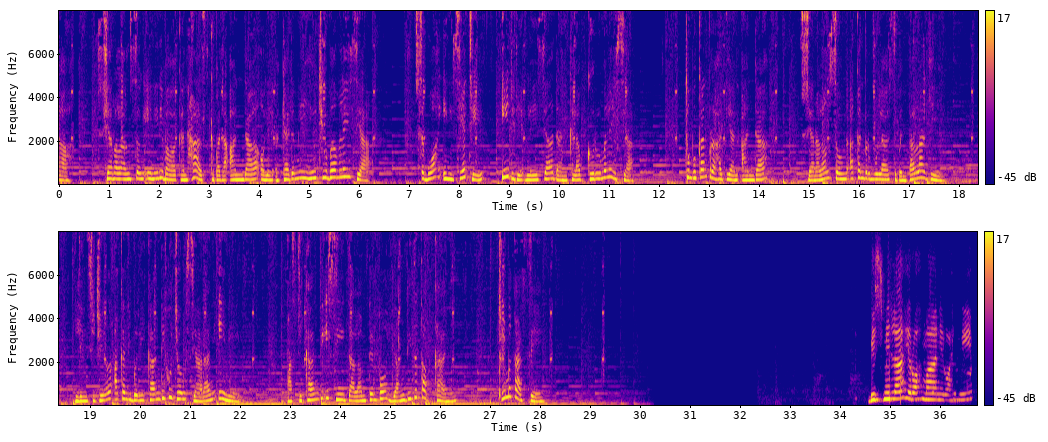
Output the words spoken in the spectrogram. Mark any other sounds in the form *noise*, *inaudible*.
Tahniah. Siaran langsung ini dibawakan khas kepada anda oleh Akademi YouTuber Malaysia. Sebuah inisiatif e-didik Malaysia dan Kelab Guru Malaysia. Tumpukan perhatian anda. Siaran langsung akan bermula sebentar lagi. Link sijil akan diberikan di hujung siaran ini. Pastikan diisi dalam tempoh yang ditetapkan. Terima kasih. Bismillahirrahmanirrahim.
